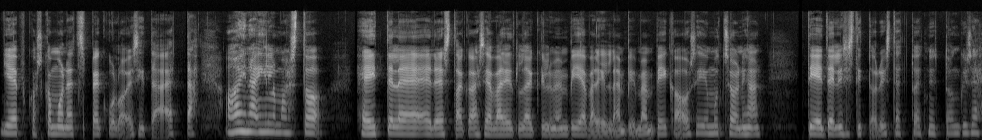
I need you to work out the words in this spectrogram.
Jep, koska monet spekuloi sitä, että aina ilmasto heittelee edestakaisin ja välillä tulee kylmempiä ja välillä lämpimämpiä kausia, mutta se on ihan tieteellisesti todistettu, että nyt on kyse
